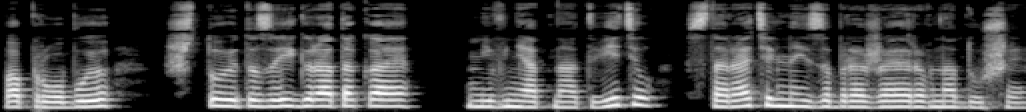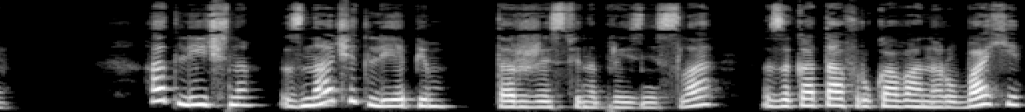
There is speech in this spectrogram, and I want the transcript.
«Попробую. Что это за игра такая?» — невнятно ответил, старательно изображая равнодушие. «Отлично. Значит, лепим», — торжественно произнесла, закатав рукава на рубахе,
